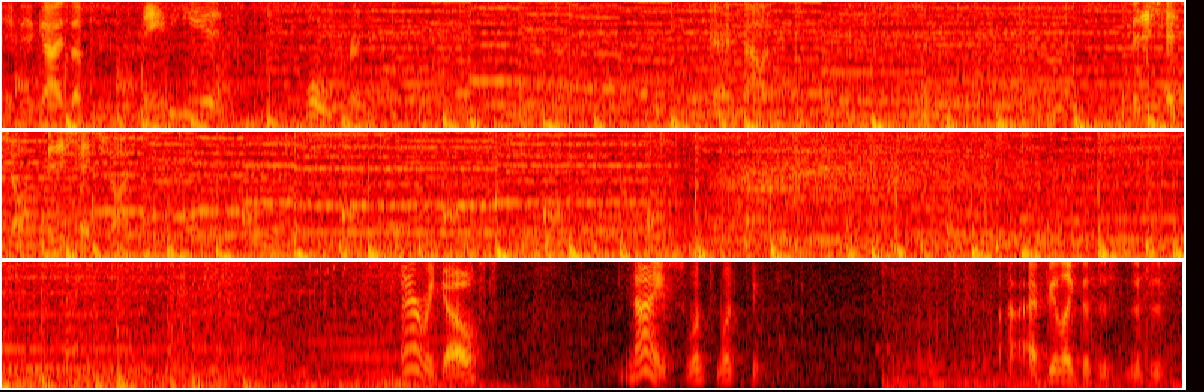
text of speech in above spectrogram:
maybe the guy's up here. Maybe he is. Oh frick. Finish headshot. Finish headshot. We go. Nice. What what I feel like this is this is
